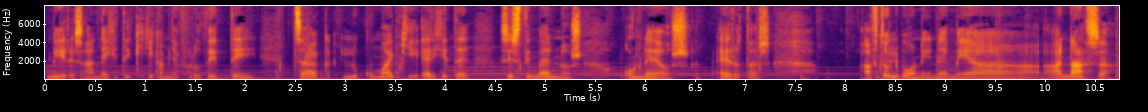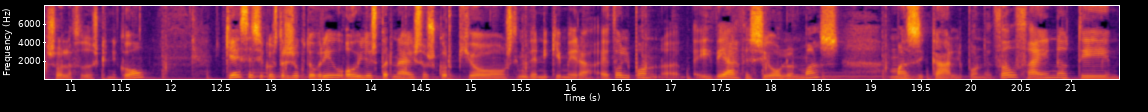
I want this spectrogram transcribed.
μοίρες. Αν έχετε εκεί και καμιά Φροδίτη, τσακ, λουκουμάκι. Έρχεται συστημένος ο νέος έρωτας. Αυτό λοιπόν είναι μια ανάσα σε όλο αυτό το σκηνικό. Και στις 23 Οκτωβρίου ο ήλιος περνάει στο Σκορπιό, στη μηδενική μοίρα. Εδώ λοιπόν η διάθεση όλων μας, μαζικά λοιπόν εδώ, θα είναι ότι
